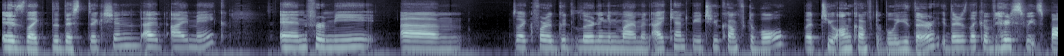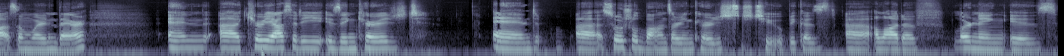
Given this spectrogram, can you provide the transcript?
is like the distinction that I make. And for me, um, like for a good learning environment, I can't be too comfortable, but too uncomfortable either. There's like a very sweet spot somewhere in there. And uh, curiosity is encouraged, and uh, social bonds are encouraged too, because uh, a lot of learning is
